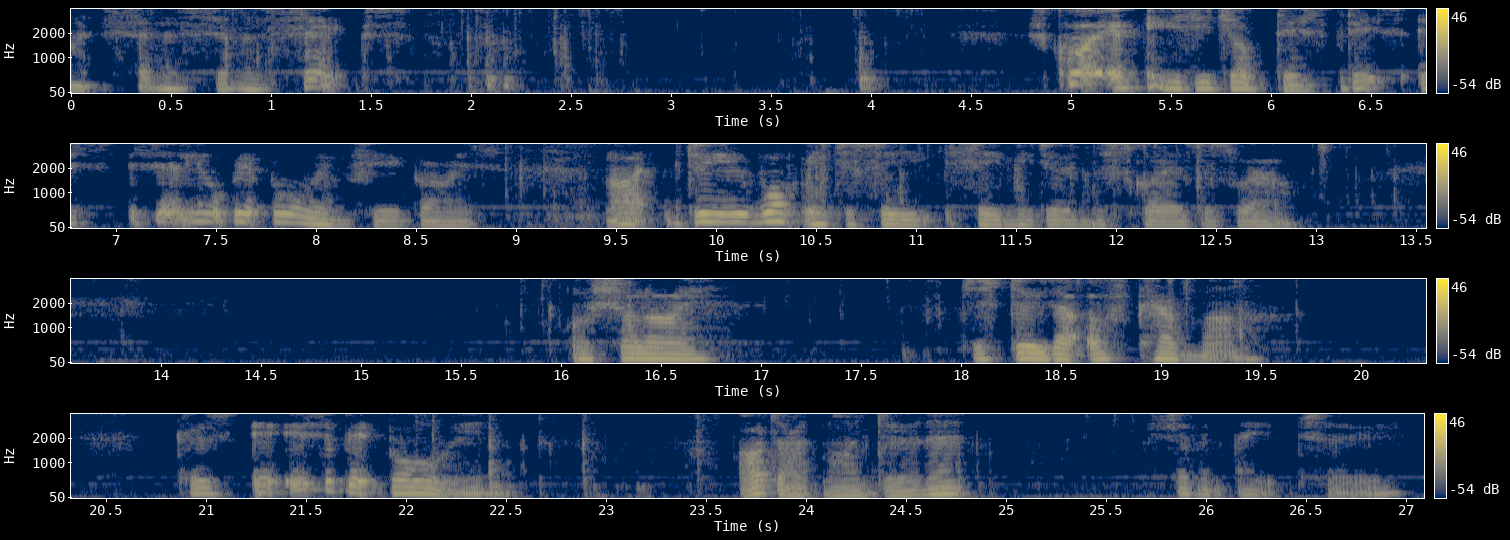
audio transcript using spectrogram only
Right, 776. It's quite an easy job this, but it's it's is it a little bit boring for you guys? Like, do you want me to see see me doing the squares as well? Or shall I just do that off camera? Because it is a bit boring. I don't mind doing it. 782.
